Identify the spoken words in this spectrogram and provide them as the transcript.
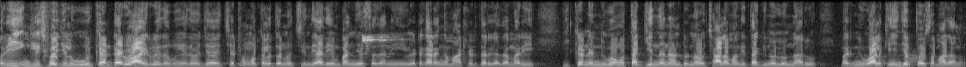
మరి ఇంగ్లీష్ వైద్యులు ఊరికి అంటారు ఆయుర్వేదం ఏదో చెట్ల మొక్కలతో వచ్చింది అదేం పని చేస్తుందని వెటకారంగా మాట్లాడతారు కదా. మరి ఇక్కడ నేను నువ్వేమో తగ్గిందని అంటున్నావు చాలా మంది తగ్గిన వాళ్ళు ఉన్నారు. మరి నువ్వు వాళ్ళకి ఏం చెప్తావు సమాధానం?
